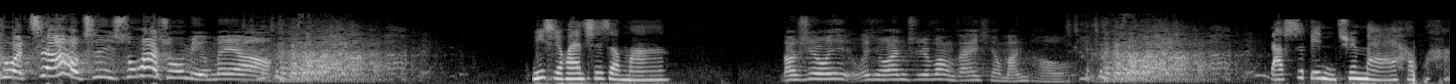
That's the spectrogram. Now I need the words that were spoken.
诉我吃啥好吃，你说话说不明白呀？你喜欢吃什么？老师，我喜我喜欢吃旺仔小馒头，老师给你去买好不好？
